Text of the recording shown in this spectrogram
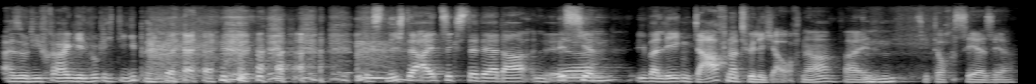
Also die Frage geht wirklich deep. du bist nicht der Einzige, der da ein ja. bisschen überlegen darf, natürlich auch, ne? weil mhm. sie doch sehr, sehr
